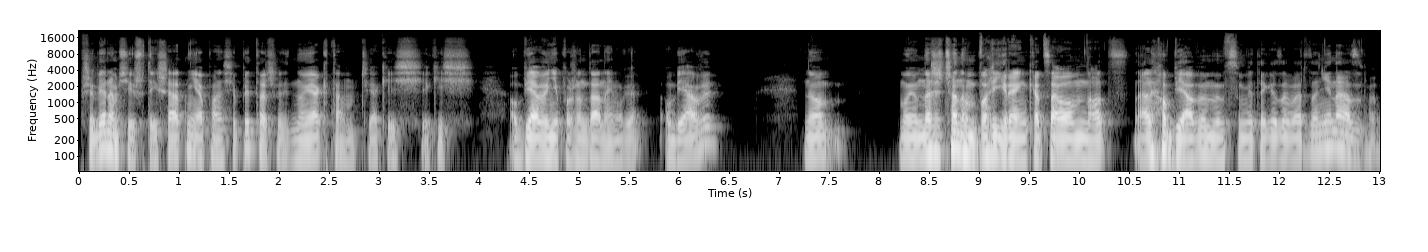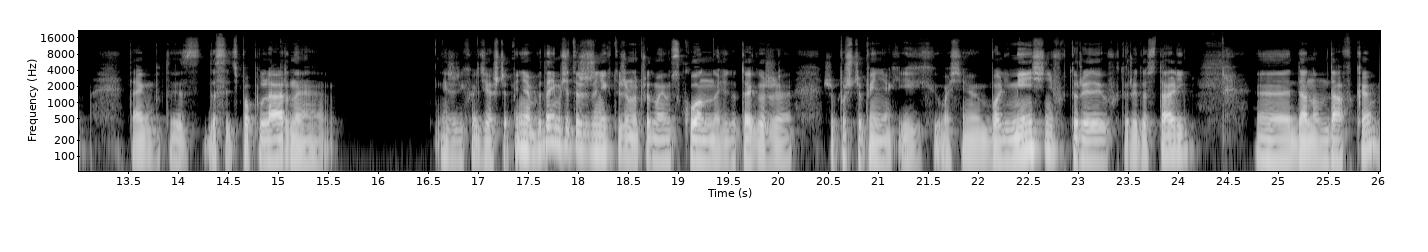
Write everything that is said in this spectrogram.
Przebieram się już w tej szatni, a pan się pyta, czy no jak tam, czy jakieś, jakieś objawy niepożądane. Ja mówię, objawy? No, moją narzeczoną boli ręka całą noc, ale objawem bym w sumie tego za bardzo nie nazwał. Tak, bo to jest dosyć popularne, jeżeli chodzi o szczepienia. Wydaje mi się też, że niektórzy na przykład mają skłonność do tego, że, że po szczepieniach ich właśnie boli mięsień, w który, w który dostali yy, daną dawkę.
